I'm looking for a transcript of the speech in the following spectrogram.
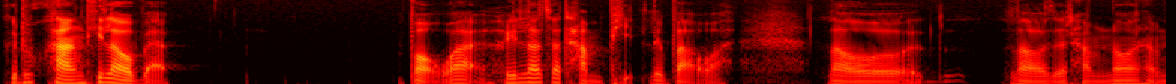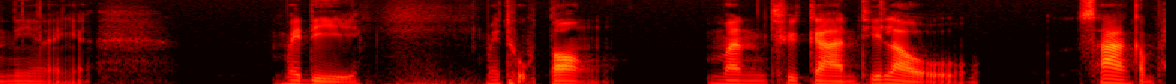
คือทุกครั้งที่เราแบบบอกว่าเฮ้ยเราจะทำผิดหรือเปล่าวะเราเราจะทำโน่นทำนี่อะไรเงี้ยไม่ดีไม่ถูกต้อง มันคือการที่เราสร้างกำแพ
